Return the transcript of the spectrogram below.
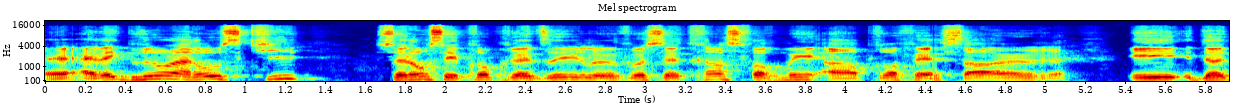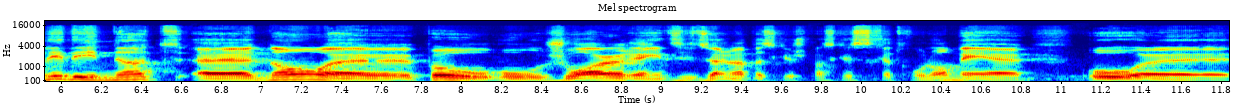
euh, avec Bruno Larose qui, selon ses propres dires, va se transformer en professeur et donner des notes, euh, non euh, pas aux, joueurs individuellement, parce que je pense que ce serait trop long, mais euh,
